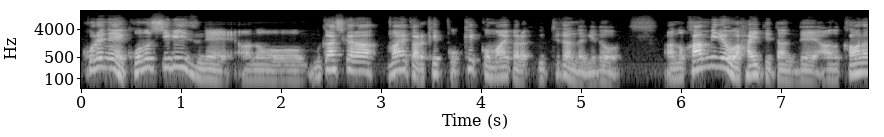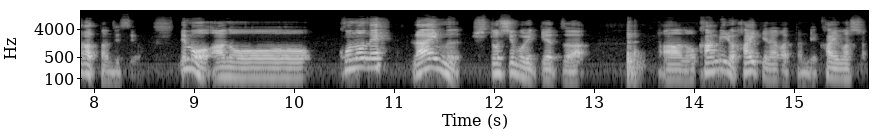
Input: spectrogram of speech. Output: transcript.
これね、このシリーズね、あのー、昔から、前から結構、結構前から売ってたんだけど、あの、甘味料が入ってたんで、あの、買わなかったんですよ。でも、あのー、このね、ライム一絞りってやつは、あの、甘味料入ってなかったんで買いました。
